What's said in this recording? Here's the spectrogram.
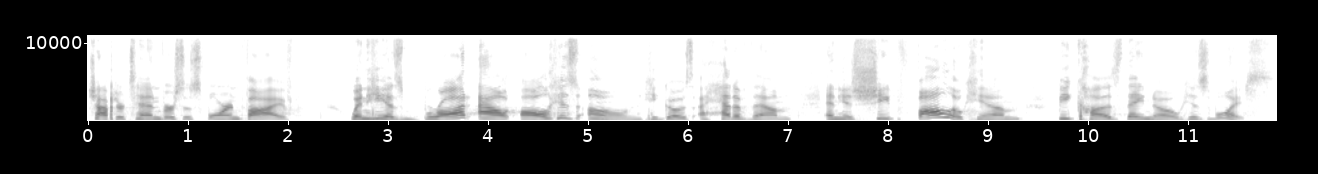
chapter 10, verses 4 and 5, when he has brought out all his own, he goes ahead of them, and his sheep follow him because they know his voice.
